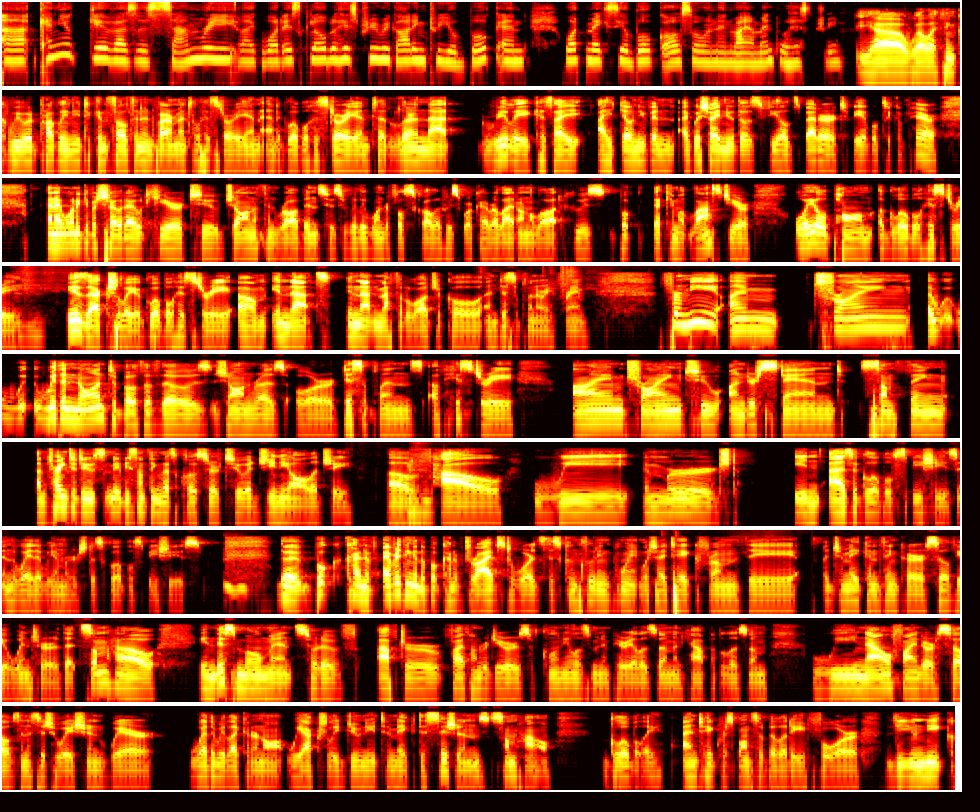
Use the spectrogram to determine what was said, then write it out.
Uh, can you give us a summary, like what is global history regarding to your book, and what makes your book also an environmental history? Yeah, well, I think we would probably need to consult an environmental historian and a global historian to learn that really, because I I don't even I wish I knew those fields better to be able to compare. And I want to give a shout out here to Jonathan Robins, who's a really wonderful scholar whose work I relied on a lot, whose book that came out last year, Oil Palm: A Global History. Mm-hmm is actually a global history um, in that in that methodological and disciplinary frame. For me, I'm trying uh, w- with a nod to both of those genres or disciplines of history. I'm trying to understand something. I'm trying to do maybe something that's closer to a genealogy of mm-hmm. how we emerged in as a global species in the way that we emerged as a global species. Mm-hmm. The book kind of everything in the book kind of drives towards this concluding point, which I take from the Jamaican thinker Sylvia Wynter, that somehow in this moment, sort of after 500 years of colonialism and imperialism and capitalism, we now find ourselves in a situation where, whether we like it or not, we actually do need to make decisions somehow globally and take responsibility for the unique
